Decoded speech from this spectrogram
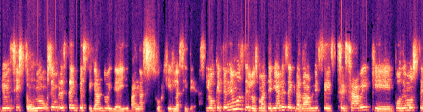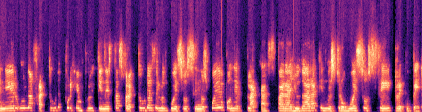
yo insisto, uno siempre está investigando y de ahí van a surgir las ideas. Lo que tenemos de los materiales degradables es, se sabe que podemos tener una fractura, por ejemplo, y que en estas fracturas de los huesos se nos pueden poner placas para ayudar a que nuestro hueso se recupere,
